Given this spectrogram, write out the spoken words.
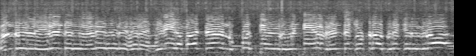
ஒன்றில் இரண்டு நடைபெறுகிற சிறிய மாட்டு முப்பத்தி ஒரு வண்டிகள் ரெண்டு சுற்றா பிரிச்சிருக்கிறோம்.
